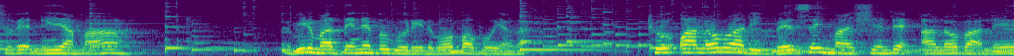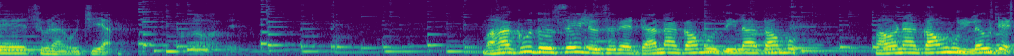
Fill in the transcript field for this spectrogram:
ဆိုတဲ့နေရာမှာအဘိဓမ္မာသင်တဲ့ပုဂ္ဂိုလ်တွေသဘောပေါက်ဖို့ရက ထိုအလောဘသည်ဘယ်စိတ်မှရှင်တဲ့အလောဘလဲဆိုတာကိုကြည့်ရမဟာကုသိုလ်စိတ်လို့ဆိုတဲ့ဒါနကောင်းမှုသီလကောင်းမှုဘာဝနာကောင်းမှုလုပ်တဲ့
